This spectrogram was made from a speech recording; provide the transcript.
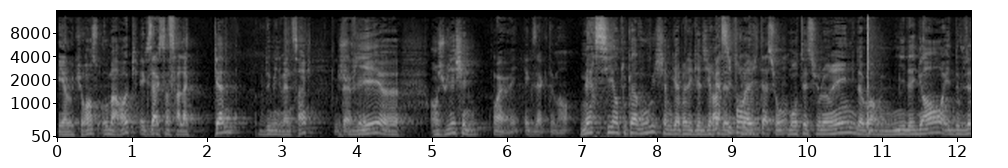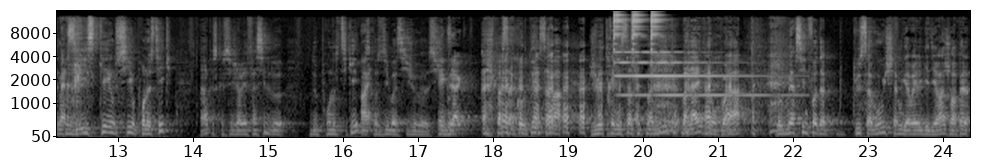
Et en l'occurrence, au Maroc, exact. ça sera la Cannes 2025, Tout juillet, euh, en juillet chez nous. Oui, oui, exactement. Merci en tout cas à vous, Hichem Gabriel Guédira. Merci pour l'invitation. Monté sur le ring, d'avoir mis les gants et de vous être Merci. risqué aussi au pronostic. Hein, parce que c'est jamais facile de, de pronostiquer. Parce Ouais. qu'on se dit, bah, si, je, si, je, Exact. si je passe à côté, ça va. Je vais traîner ça toute ma vie, toute ma life. Donc voilà. Donc merci une fois de plus à vous, Hichem Gabriel Guédira. Je rappelle,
